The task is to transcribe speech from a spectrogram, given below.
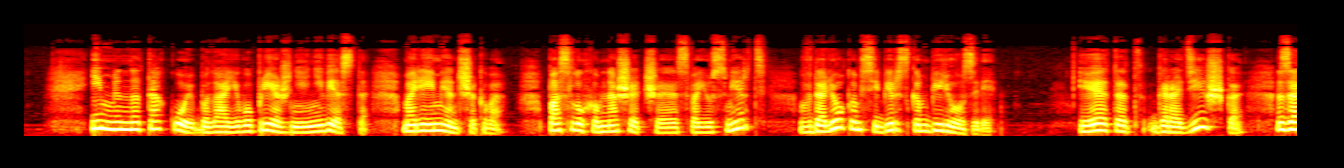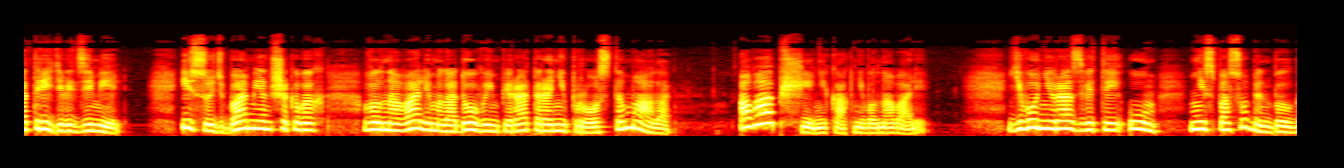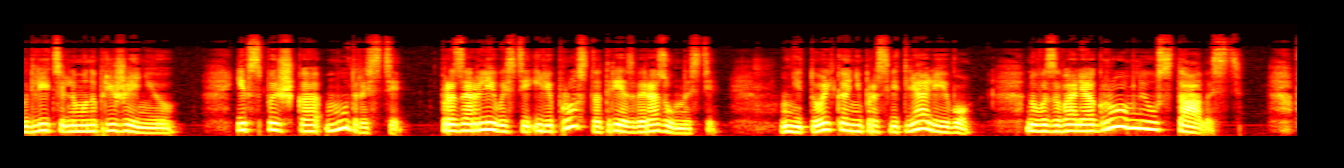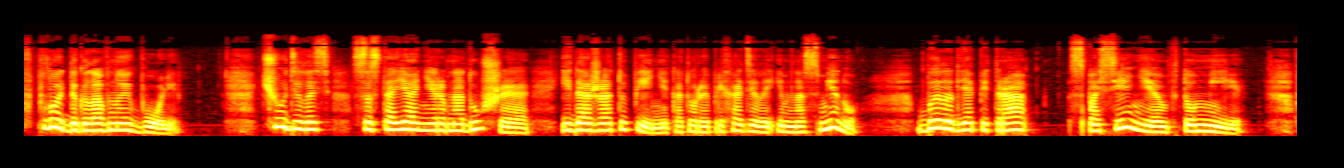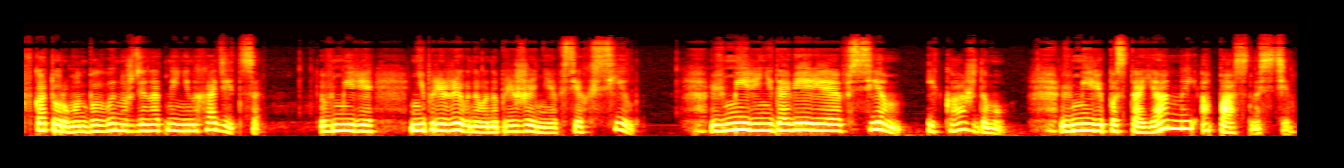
Именно такой была его прежняя невеста, Мария Меншикова, по слухам нашедшая свою смерть в далеком сибирском Березове. И этот городишко за три девять земель и судьба Меншиковых волновали молодого императора не просто мало — а вообще никак не волновали. Его неразвитый ум не способен был к длительному напряжению, и вспышка мудрости, прозорливости или просто трезвой разумности не только не просветляли его, но вызывали огромную усталость, вплоть до головной боли. Чудилось состояние равнодушия и даже отупения, которое приходило им на смену, было для Петра спасением в том мире, в котором он был вынужден отныне находиться, в мире непрерывного напряжения всех сил, в мире недоверия всем и каждому, в мире постоянной опасности.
